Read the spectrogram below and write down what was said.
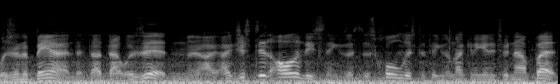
was in a band. I thought that was it. I, I just did all of these things. That's this whole list of things. I'm not going to get into it now, but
